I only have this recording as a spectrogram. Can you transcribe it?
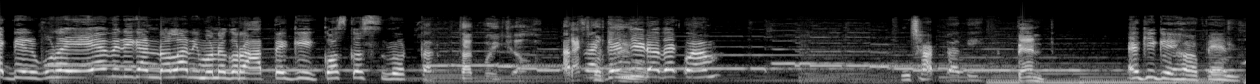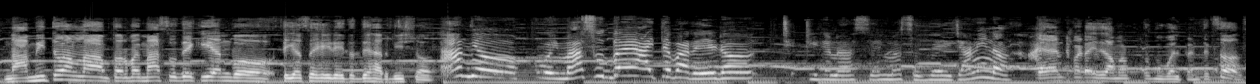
একদিন পুরাই আমেরিকান ডলারই মনে করো হাতে কি কসকস নোটটা থাকব ইনশাআল্লাহ আচ্ছা গেঞ্জিটা দেখলাম। শার্টটা দি। প্যান্ট। একই গে হ প্যান্ট। না আমি তো আনলাম। তোর ভাই মাসুদে কি আনব? ঠিক আছে এইটাই তো দেহার বিষয়। আমিও ওই মাসুদ ভাই আইতে পারে এটা ঠিক ঠিকানা আছে মাসুদ ভাই জানি না। প্যান্ট পাঠাইছে আমার তো মোবাইল প্যান্ট দেখছস?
